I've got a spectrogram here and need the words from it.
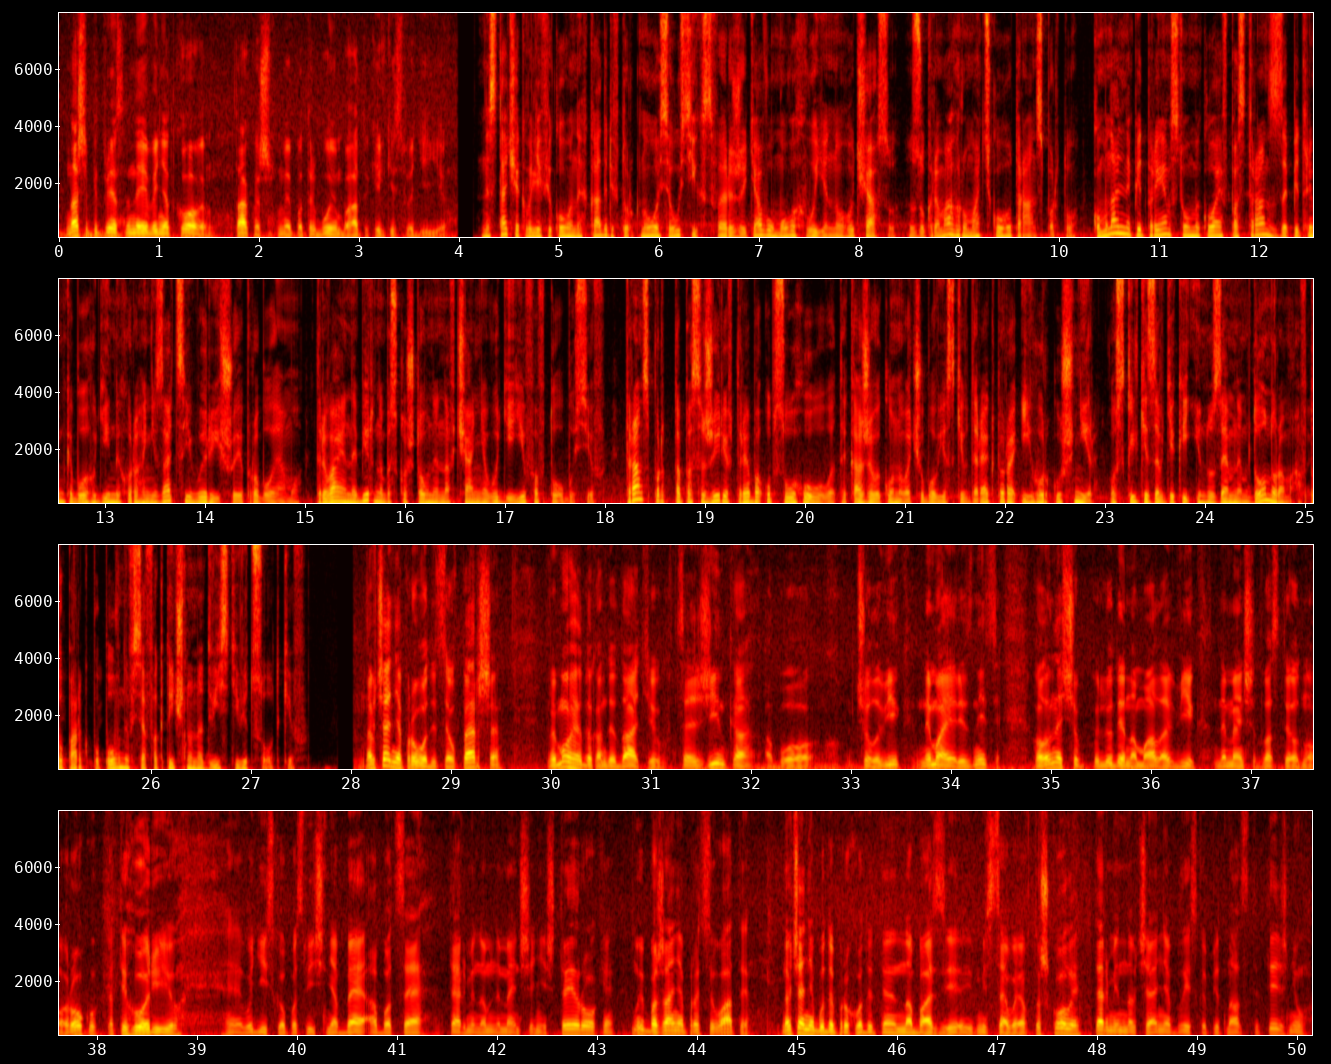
Наше підприємство не є винятковим. Також ми потребуємо багату кількість водіїв. Нестача кваліфікованих кадрів торкнулася усіх сфер життя в умовах воєнного часу, зокрема громадського транспорту. Комунальне підприємство Миколаїв Пастранс за підтримки благодійних організацій вирішує проблему. Триває набір на безкоштовне навчання водіїв автобусів. Транспорт та пасажирів треба обслуговувати, каже виконувач обов'язків директора Ігор Кушнір, оскільки завдяки іноземним донорам автопарк поповнився фактично на 200%. Навчання проводиться вперше. Вимоги до кандидатів це жінка або чоловік, немає різниці. Головне, щоб людина мала вік не менше 21 року, категорію е, водійського посвідчення Б або С терміном не менше ніж 3 роки. Ну і бажання працювати. Навчання буде проходити на базі місцевої автошколи. Термін навчання близько 15 тижнів.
